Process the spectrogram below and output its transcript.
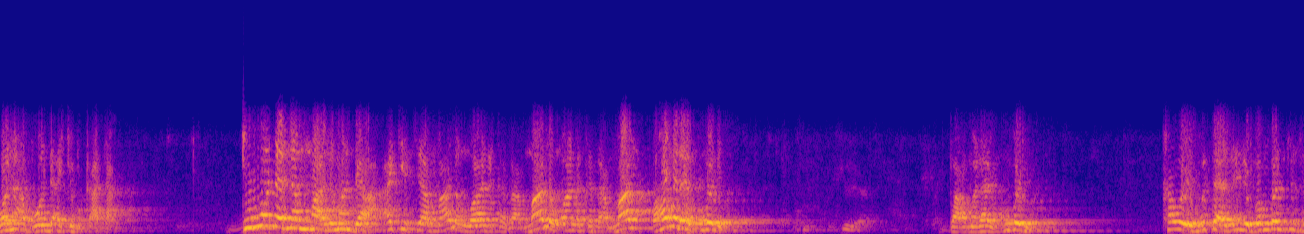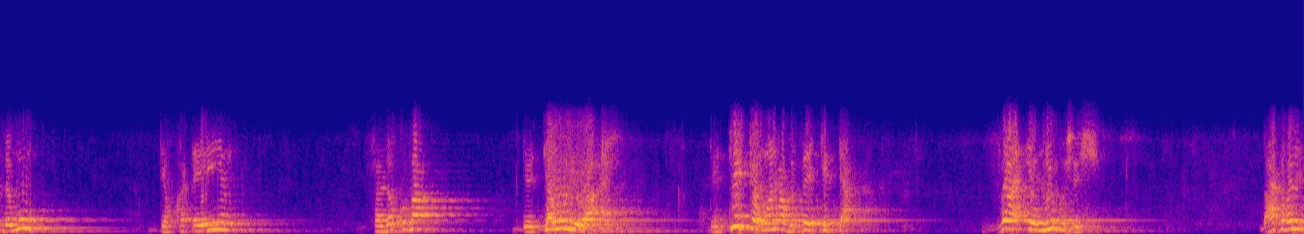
wani abu wanda ake buƙata. Duk waɗannan malaman da ake cewa malam wani kaza malam wani kaza malam ba hau mala'iku ba ne ba mala'iku ba ne kawai mutane ne bambancinsu da mu da kwaɗayin sannan kuma da daurewa a yi da dukkan wani abu zai gidda za a iya murkushe shi. Ba haka ba ne?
